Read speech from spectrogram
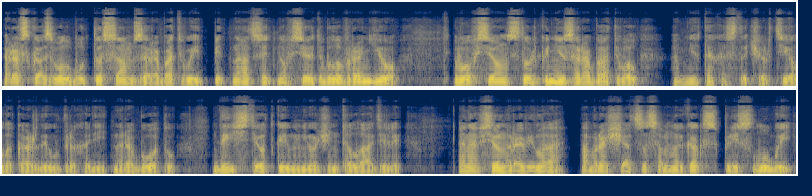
Рассказывал, будто сам зарабатывает пятнадцать, но все это было вранье. Вовсе он столько не зарабатывал, а мне так осточертело каждое утро ходить на работу, да и с теткой мы не очень-то ладили. Она все норовила обращаться со мной как с прислугой,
